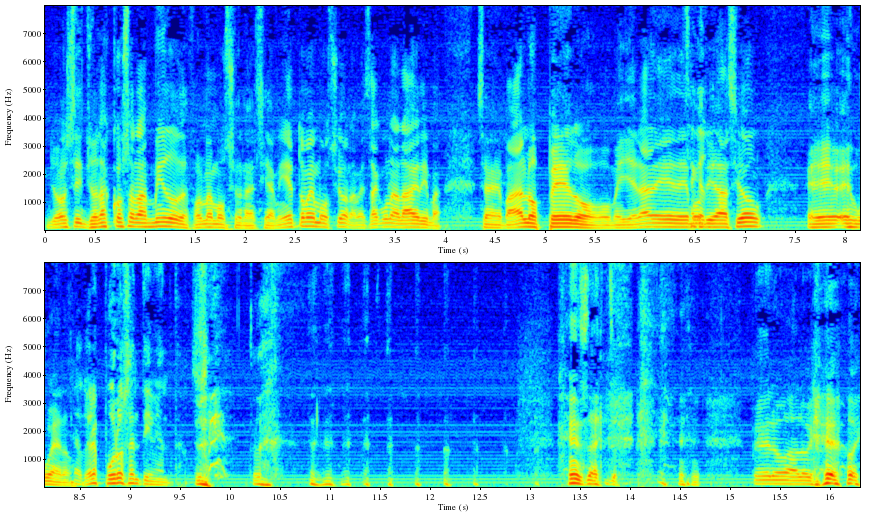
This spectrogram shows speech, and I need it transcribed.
Yo, sí, yo las cosas las mido de forma emocional. Si a mí esto me emociona, me saca una lágrima, se me paran los pelos o me llena de, motivación, es, bueno. tú eres puro sentimiento. Exacto. Pero a lo que voy.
